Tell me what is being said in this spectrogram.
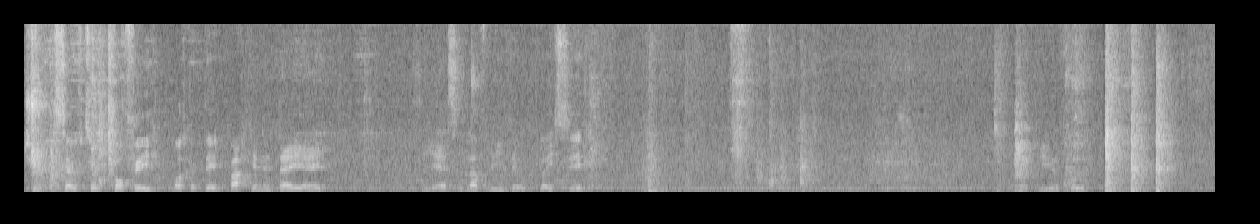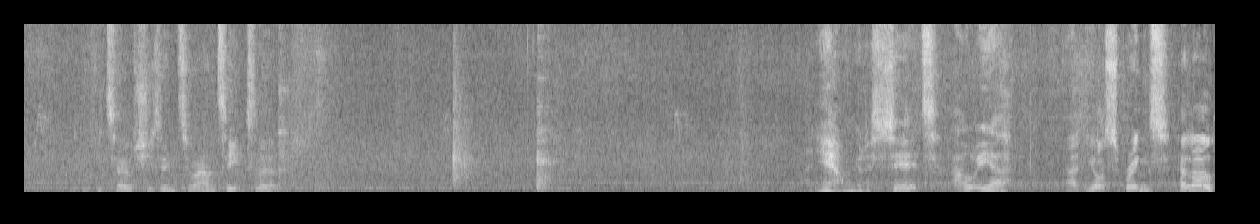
treat myself to a coffee like I did back in the day, eh? So yeah, it's a lovely little place here. Beautiful. You can tell she's into antiques, look. Yeah, I'm gonna sit out here at Yacht Springs. Hello.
